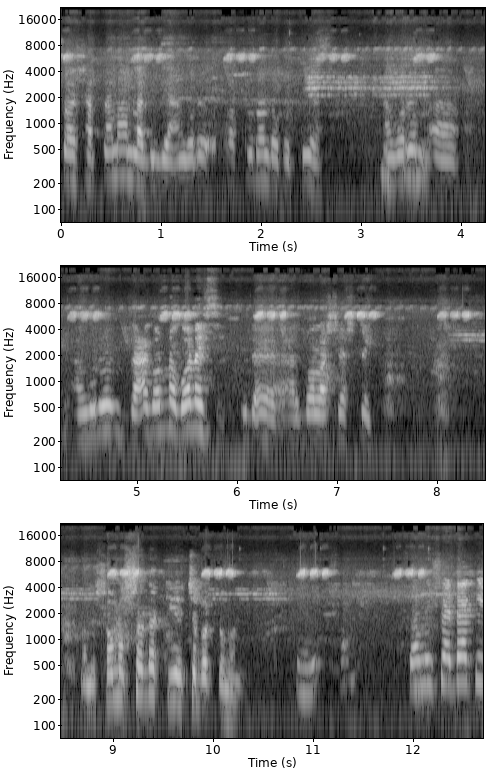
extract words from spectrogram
ছয় সাতটা মামলা দিয়ে আঙ্গুরে অর্থদণ্ড করতে আছে। আঙ্গুরে আহ, আঙ্গুরের যা ঘটনা ঘটাইছি আর বলার শেষ নেই। মানে সমস্যাটা কি হচ্ছে বর্তমানে? সমস্যাটা কি?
